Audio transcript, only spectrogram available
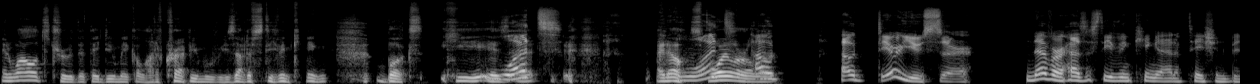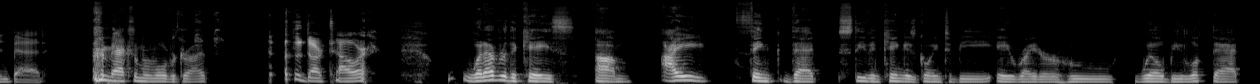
And while it's true that they do make a lot of crappy movies out of Stephen King books, he is. What? I know. What? Spoiler alert. How how dare you, sir? Never has a Stephen King adaptation been bad. Maximum Overdrive. the Dark Tower. Whatever the case, um, I think that Stephen King is going to be a writer who will be looked at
